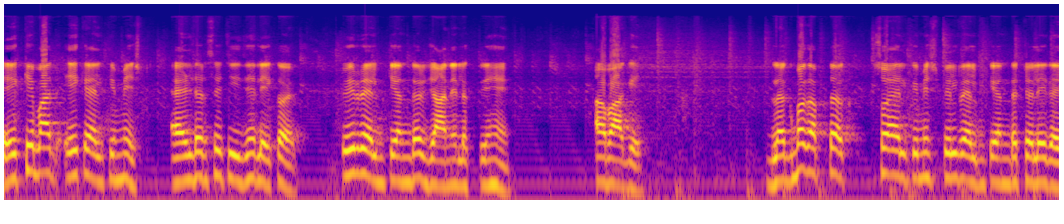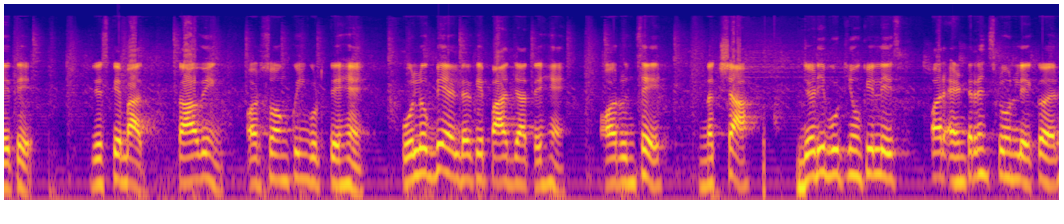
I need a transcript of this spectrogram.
एक के बाद एक एल्केमिस्ट एल्डर से चीज़ें लेकर फिर रेलम के अंदर जाने लगते हैं। अब आगे। लगभग अब तक सौ एल्केमिस्ट फिल रेलम के अंदर चले गए थे, जिसके बाद काविंग और सोंगक्विंग उठते हैं। वो लोग भी एल्डर के पास जाते हैं और उनसे नक्शा, जड़ी बूटियों की लिस्ट और एंट्रेंस स्टोन लेकर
